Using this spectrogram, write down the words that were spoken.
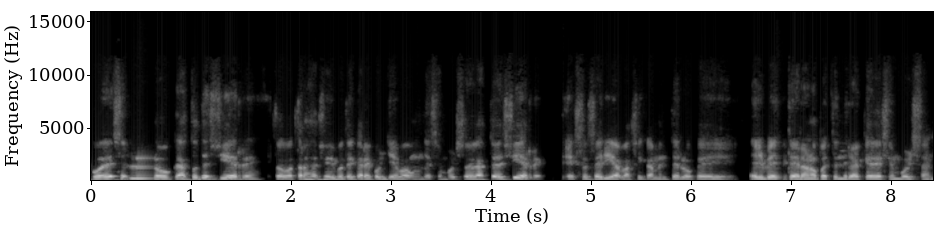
puede ser los gastos de cierre. Toda transacción hipotecaria conlleva un desembolso de gasto de cierre. Eso sería básicamente lo que el veterano pues tendría que desembolsar,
